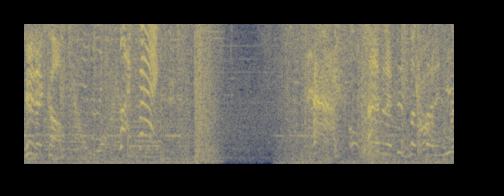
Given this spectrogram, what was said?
Here they come! Flashbang! I had this much fun in years!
